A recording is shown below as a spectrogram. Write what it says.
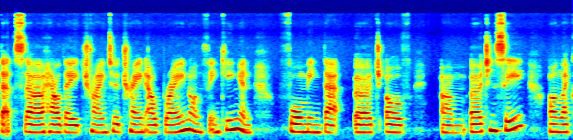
that's uh, how they trying to train our brain on thinking and forming that urge of um, urgency on like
